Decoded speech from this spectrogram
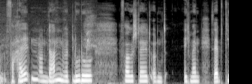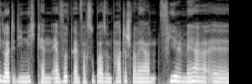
verhalten und dann wird Ludo vorgestellt und ich meine, selbst die Leute, die ihn nicht kennen, er wirkt einfach super sympathisch, weil er ja viel mehr äh,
